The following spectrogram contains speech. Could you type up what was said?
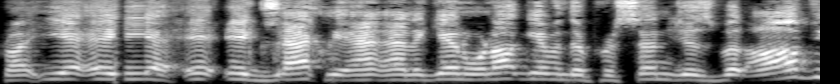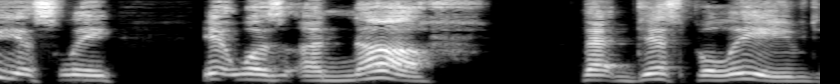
Right. Yeah. Eh, yeah. Exactly. And, and again, we're not given the percentages, but obviously it was enough that disbelieved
